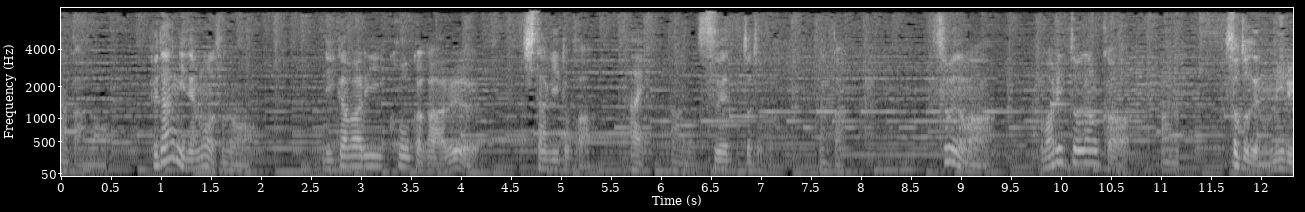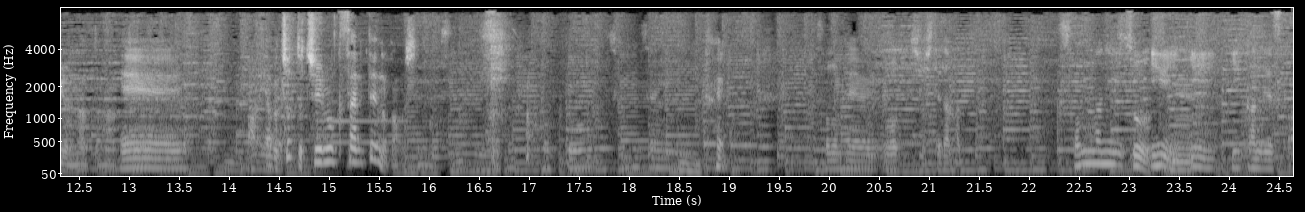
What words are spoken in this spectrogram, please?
なんかあの、普段着でもその、リカバリー効果がある下着とか、はい。あのスウェットとか、なんか、そういうのが、割となんか、あの、外でも見るようになったな。えうんあやっぱちょっと注目されてるのかもしれないですね。ー、全然、その辺ウォッチしてなかった。そんなにいい、そうねいい、いい、感じですか？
